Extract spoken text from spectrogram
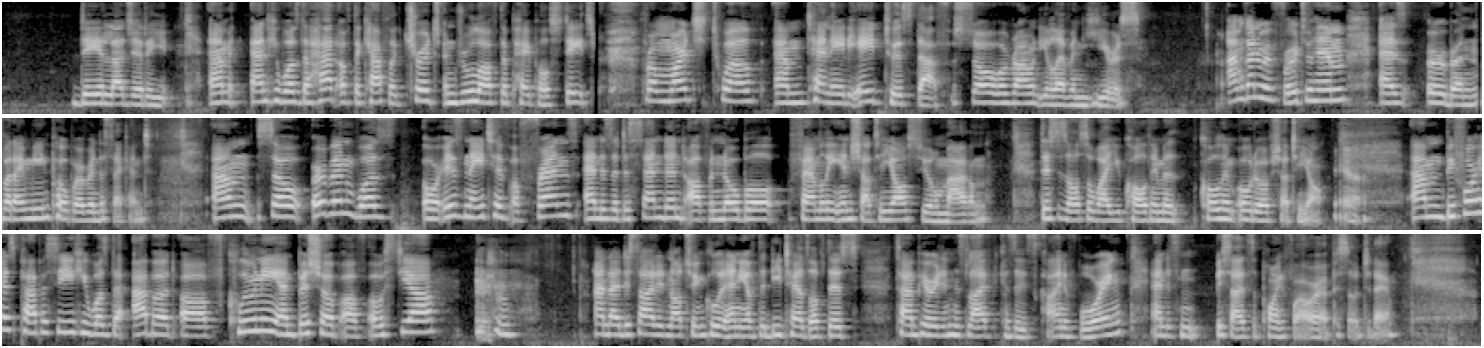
de Lagery. Um, and he was the head of the Catholic Church and ruler of the Papal States from March 12, um, 1088 to his death, so around 11 years. I'm going to refer to him as Urban, but I mean Pope Urban II. Um, so Urban was or is native of France and is a descendant of a noble family in Châtillon-sur-Marne. This is also why you called him call him Odo of Châtillon. Yeah. Um, before his papacy, he was the abbot of Cluny and bishop of Ostia. and I decided not to include any of the details of this time period in his life because it's kind of boring and it's besides the point for our episode today.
